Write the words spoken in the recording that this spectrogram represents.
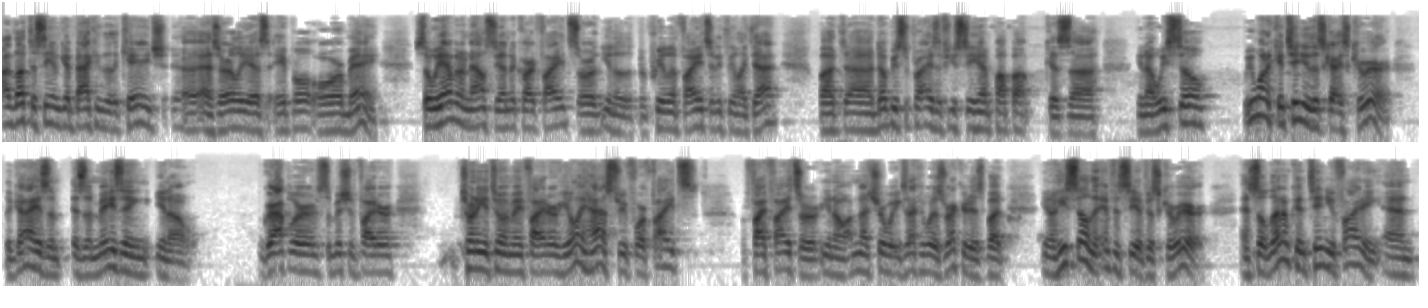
I'd love to see him get back into the cage uh, as early as April or May. So we haven't announced the undercard fights or you know the prelim fights, anything like that. But uh, don't be surprised if you see him pop up because uh, you know we still we want to continue this guy's career. The guy is a, is amazing, you know, grappler, submission fighter, turning into a MMA fighter. He only has three, four fights, or five fights, or you know, I'm not sure what, exactly what his record is, but you know, he's still in the infancy of his career, and so let him continue fighting and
